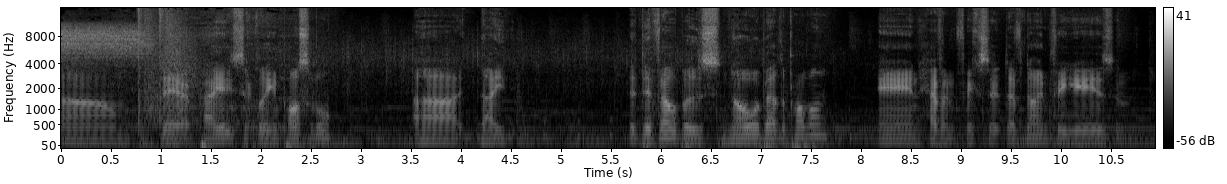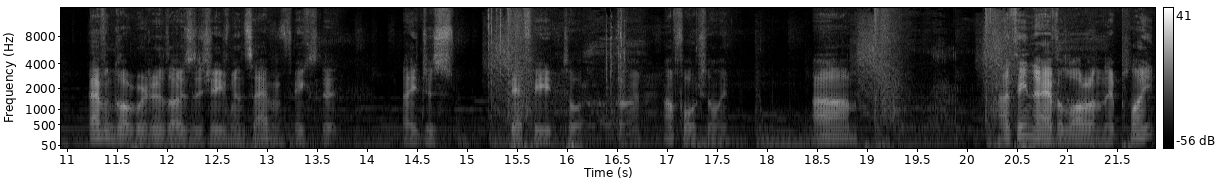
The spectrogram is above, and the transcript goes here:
Um, they're basically impossible. Uh, they, the developers know about the problem and haven't fixed it. They've known for years and they haven't got rid of those achievements. They haven't fixed it. They just deaf eared to it. So, unfortunately. Um, I think they have a lot on their plate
